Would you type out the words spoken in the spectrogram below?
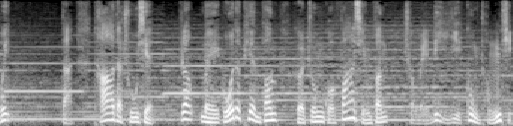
位。但他的出现，让美国的片方和中国发行方成为利益共同体，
